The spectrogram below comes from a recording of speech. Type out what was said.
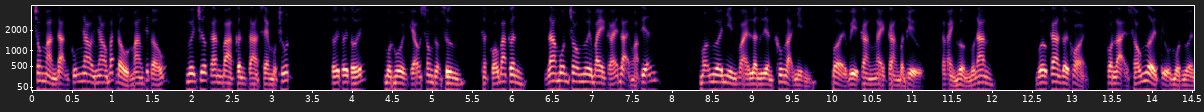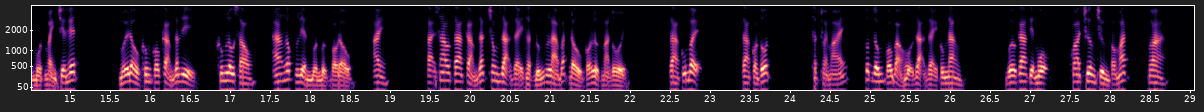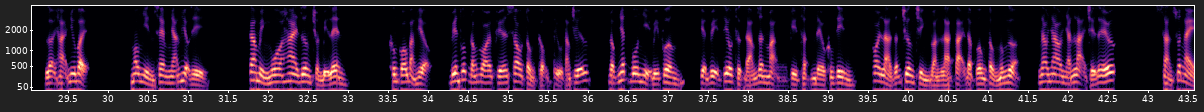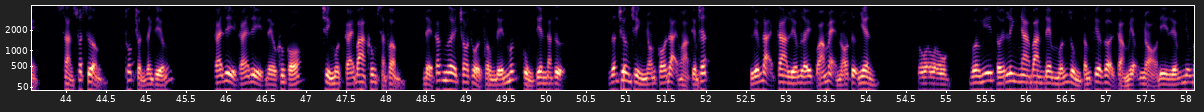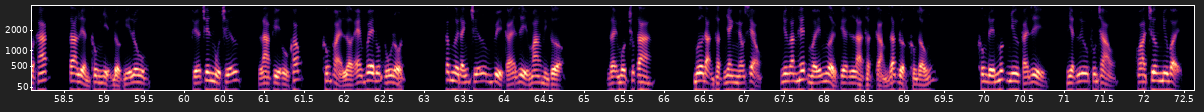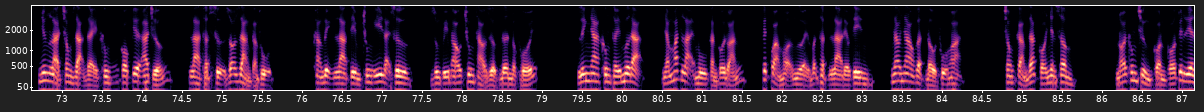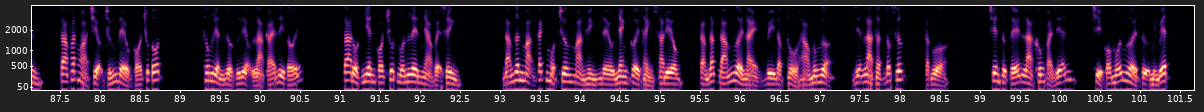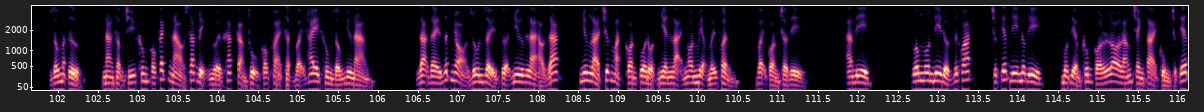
Trong màn đạn cũng nhao nhao bắt đầu mang tiết tấu, ngươi trước ăn ba cân ta xem một chút. Tới tới tới, một hồi kéo xong thượng sưng, thật có ba cân, ra môn cho ngươi bay cái đại hỏa tiễn. Mọi người nhìn vài lần liền không lại nhìn, bởi vì càng ngày càng bẩn thỉu, tặc ảnh hưởng muốn ăn. Vừa ca rời khỏi còn lại sáu người tựu một người một mảnh chia hết. Mới đầu không có cảm giác gì, không lâu sau, a ngốc liền buồn bực vào đầu, ai? Tại sao ta cảm giác trong dạ dày thật đúng là bắt đầu có lực mà rồi? Ta cũng vậy. Ta còn tốt. Thật thoải mái, tốt giống có bảo hộ dạ dày công năng. Vừa ca tiện mộ, khoa trương chừng tóm mắt, hoa, lợi hại như vậy. Mau nhìn xem nhãn hiệu gì. Ca mình mua hai dương chuẩn bị lên. Không có bảng hiệu, viên thuốc đóng gói phía sau tổng cộng tiểu tám chữ, độc nhất vô nhị bí phương, kiện vị tiêu thực đám dân mạng kỳ thật đều không tin, coi là dẫn chương trình đoàn là tại đập ông tổng mông ngựa, nhao nhao nhắn lại chế dễ ước sản xuất này sản xuất xưởng, thuốc chuẩn danh tiếng. Cái gì cái gì đều không có, chỉ một cái ba không sản phẩm, để các ngươi cho thổi phồng đến mức cùng tiên đa tự. Dẫn chương trình nhóm có đại hỏa tiềm chất. Liếm đại ca liếm lấy quá mẹ nó tự nhiên. Ô ô ô, vừa nghĩ tới linh nha ban đêm muốn dùng tấm kia gợi cả miệng nhỏ đi liếm những vật khác, ta liền không nhịn được nghĩ lưu phía trên mù chữ, là kỳ ủ khóc, không phải lmv đốt vũ lột. các ngươi đánh chữ vì cái gì mang hình tượng? Dạy một chút ta. Mưa đạn thật nhanh méo xẹo, nhưng ăn hết mấy người kia là thật cảm giác được không giống. Không đến mức như cái gì, nhiệt lưu phun trào khoa trương như vậy, nhưng là trong dạ dày không có kia a trướng, là thật sự rõ ràng cảm thụ. Khẳng định là tìm trung y đại sư, dùng quý báo trung thảo dược đơn độc phối. Linh nha không thấy mưa đạn, nhắm mắt lại mù cằn tôi đoán, kết quả mọi người vẫn thật là đều tin, nhao nhao gật đầu phụ họa. Trong cảm giác có nhân sâm. Nói không chừng còn có tuyết liên, ta phát hỏa triệu chứng đều có chút tốt. Thông liền dược liệu là cái gì tới? Ta đột nhiên có chút muốn lên nhà vệ sinh. Đám dân mạng cách một chương màn hình đều nhanh cười thành sa điêu, cảm giác đám người này vì đập thổ hào mông ngựa, diễn là thật dốc sức thật bừa trên thực tế là không phải diễn, chỉ có mỗi người tự mình biết giống mật tử, nàng thậm chí không có cách nào xác định người khác cảm thụ có phải thật vậy hay không giống như nàng. Dạ dày rất nhỏ run rẩy tựa như là ảo giác, nhưng là trước mặt con cua đột nhiên lại ngon miệng mấy phần, vậy còn chờ gì? Ăn đi. Vương nôn đi được dứt khoát, trực tiếp đi nước đi, một điểm không có lo lắng tranh tài cùng trực tiếp.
